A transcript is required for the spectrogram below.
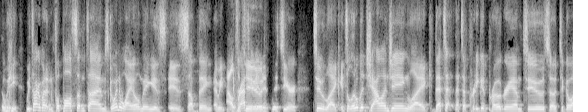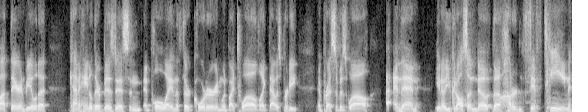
We we talk about it in football sometimes. Going to Wyoming is is something. I mean, altitude this year too. Like it's a little bit challenging. Like that's a that's a pretty good program too. So to go out there and be able to kind of handle their business and and pull away in the third quarter and win by 12, like that was pretty impressive as well. And then you know you could also note the 115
